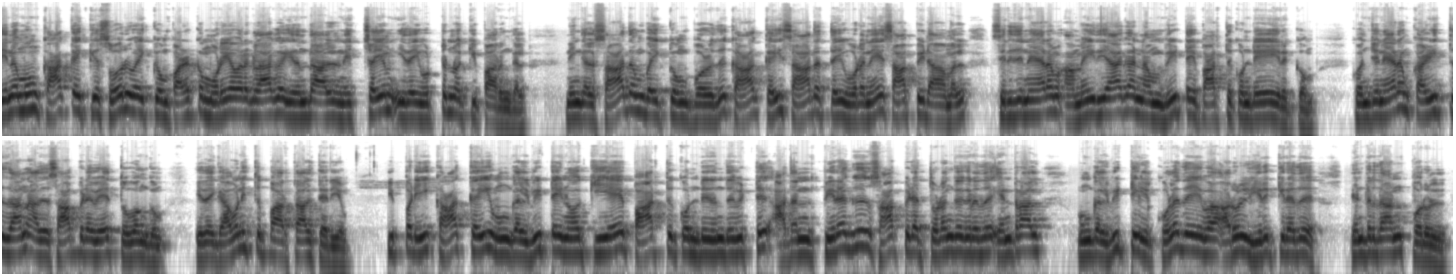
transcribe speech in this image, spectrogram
தினமும் காக்கைக்கு சோறு வைக்கும் பழக்கம் உடையவர்களாக இருந்தால் நிச்சயம் இதை உற்று நோக்கி பாருங்கள். நீங்கள் சாதம் வைக்கும் பொழுது காக்கை சாதத்தை உடனே சாப்பிடாமல் சிறிது நேரம் அமைதியாக நம் வீட்டை பார்த்து கொண்டே இருக்கும். கொஞ்ச நேரம் கழித்து தான் அது சாப்பிடவே துவங்கும். இதை கவனித்து பார்த்தால் தெரியும். இப்படி காக்கை உங்கள் வீட்டை நோக்கியே பார்த்து கொண்டிருந்து விட்டு அதன் பிறகு சாப்பிடத் தொடங்குகிறது என்றால் உங்கள் வீட்டில் குலதெய்வ அருள் இருக்கிறது என்றுதான் பொருள்.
